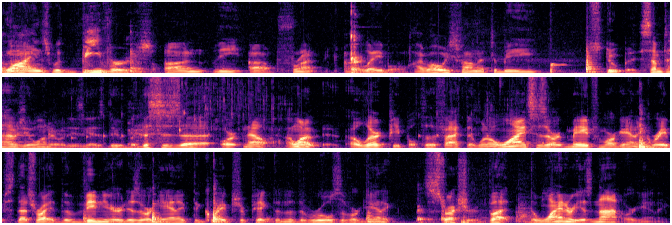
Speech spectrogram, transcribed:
wines with beavers on the uh, front uh, label. I've always found that to be stupid. Sometimes you wonder what these guys do, but this is uh, or now I want to alert people to the fact that when a wine says are made from organic grapes, that's right. The vineyard is organic. The grapes are picked under the rules of organic structure, but the winery is not organic.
